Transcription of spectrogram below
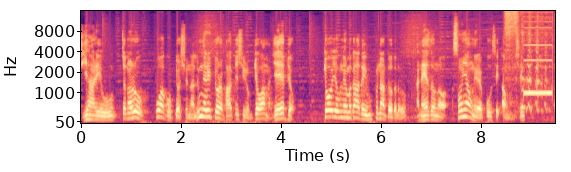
ဒီဟာတွေကိုကျွန်တော်တို့ကိုယ့်အကိုပျော်ရွှင်တာလူငယ်တွေပြောတာဘာဖြစ်ရှိတော့ပျော်ရမှာရဲရဲပျော်ပျော်ယုံနေမကသေးဘူးခုနပြောသလိုအ ਨੇ ဆုံးတော့အစွန်းရောက်နေတဲ့ပိုးစိတ်အောက်မှာရှင်း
